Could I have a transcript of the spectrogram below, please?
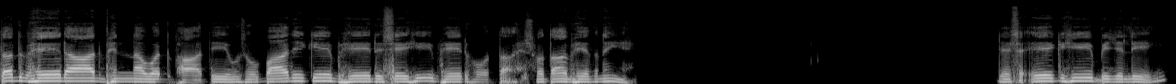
तद भेदात भिन्नवत भाति, उस उपाधि के भेद से ही भेद होता है, स्वतः भेद नहीं है। जैसे एक ही बिजली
